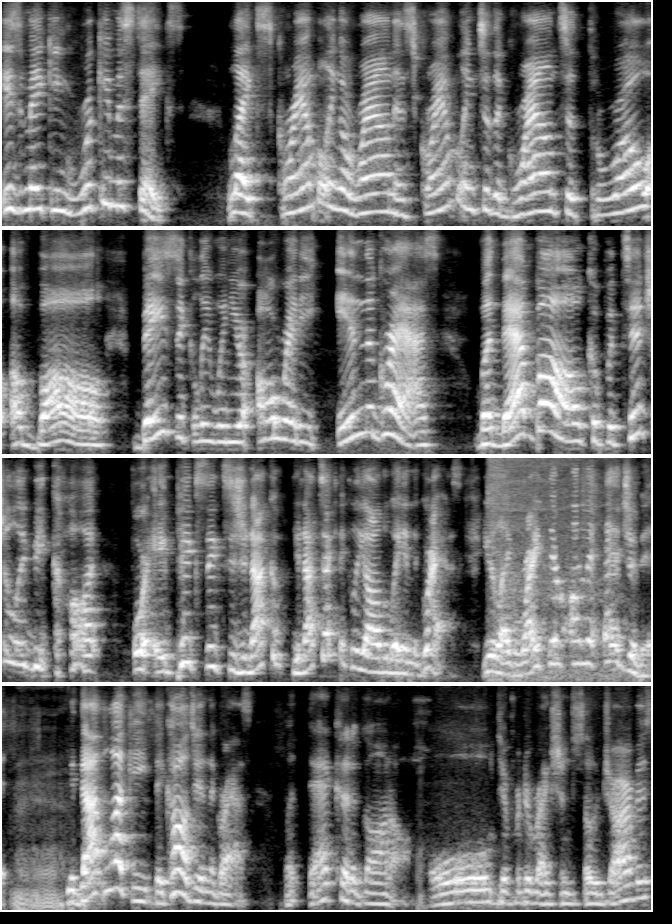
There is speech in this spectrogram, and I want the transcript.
is making rookie mistakes, like scrambling around and scrambling to the ground to throw a ball, basically when you're already in the grass, but that ball could potentially be caught for a pick six is you're not you're not technically all the way in the grass. You're like right there on the edge of it. You got lucky, they called you in the grass, but that could have gone a whole different direction. So Jarvis,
